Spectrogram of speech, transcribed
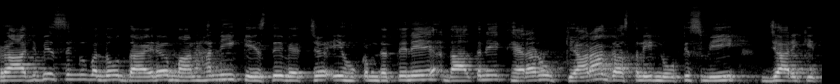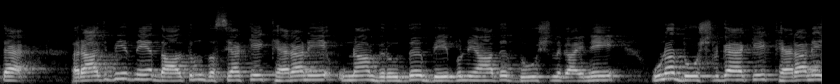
ਰਾਜਵੀਰ ਸਿੰਘ ਵੱਲੋਂ ਦਾਇਰ ਮਾਨਹਾਨੀ ਕੇਸ ਦੇ ਵਿੱਚ ਇਹ ਹੁਕਮ ਦਿੱਤੇ ਨੇ। ਅਦਾਲਤ ਨੇ ਖਹਿਰਾ ਨੂੰ 11 ਅਗਸਤ ਲਈ ਨੋਟਿਸ ਵੀ ਜਾਰੀ ਕੀਤਾ ਹੈ। ਰਾਜਵੀਰ ਨੇ ਅਦਾਲਤ ਨੂੰ ਦੱਸਿਆ ਕਿ ਖਹਿਰਾ ਨੇ ਉਹਨਾਂ ਵਿਰੁੱਧ ਬੇਬੁਨਿਆਦ ਦੋਸ਼ ਲਗਾਏ ਨੇ। ਉਹਨਾਂ ਦੋਸ਼ ਲਗਾਇਆ ਕਿ ਖਹਿਰਾ ਨੇ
